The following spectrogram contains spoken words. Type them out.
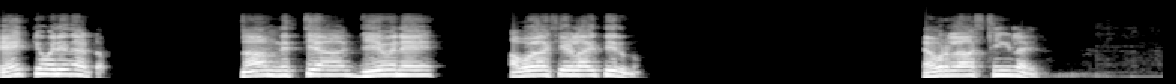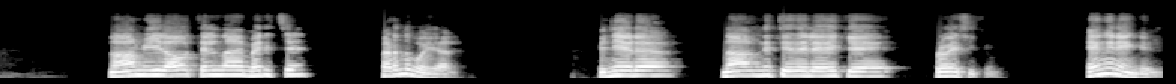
ഏറ്റവും വലിയ നേട്ടം. നാം നിത്യ ജീവനെ അവകാശികളായി തീരുന്നു എവർ ലാസ്റ്റിംഗ് ലൈഫ് നാം ഈ ലോകത്തിൽ നിന്ന് മരിച്ച് കടന്നുപോയാൽ പിന്നീട് നാം നിത്യതയിലേക്ക് പ്രവേശിക്കും. എങ്ങനെയെങ്കിൽ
